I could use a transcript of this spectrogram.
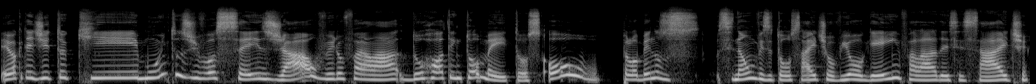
Eu acredito que muitos de vocês já ouviram falar do Rotten Tomatoes, ou pelo menos, se não visitou o site, ouviu alguém falar desse site,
